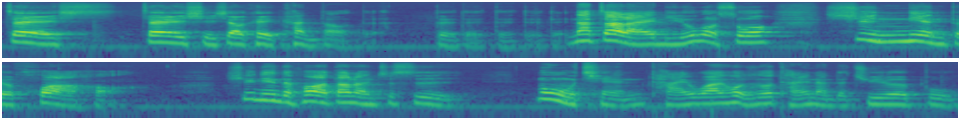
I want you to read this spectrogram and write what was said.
在在学校可以看到的。对对对对对。那再来，你如果说训练的话，哈，训练的话，当然就是目前台湾或者说台南的俱乐部，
